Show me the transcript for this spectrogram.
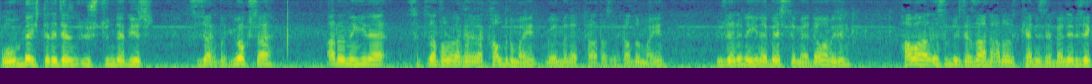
15 derecenin üstünde bir sıcaklık yoksa arının yine straforuna arkadaşlar kaldırmayın. Bölmeler tahtasını kaldırmayın. Üzerine yine beslemeye devam edin. Havalar ısındıkça zaten arı kendisini belli.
